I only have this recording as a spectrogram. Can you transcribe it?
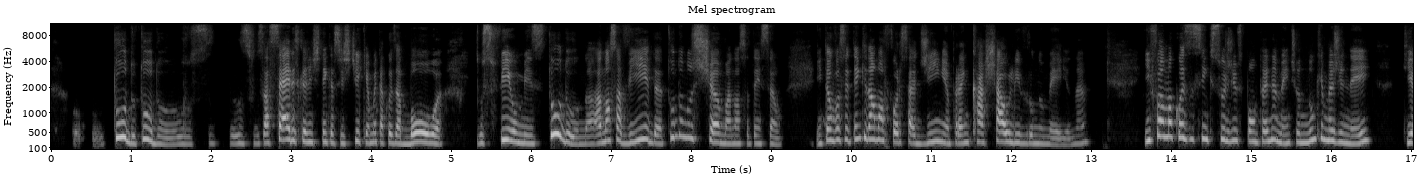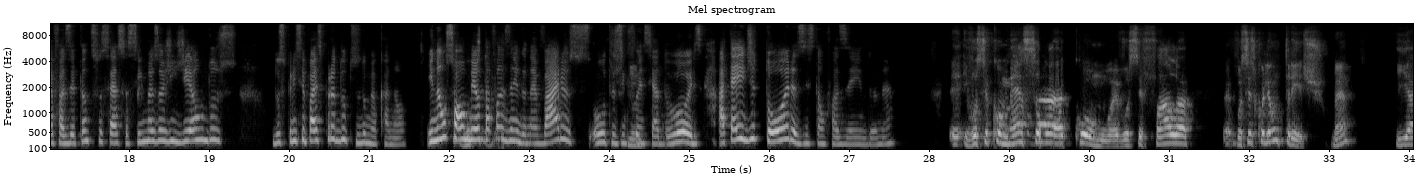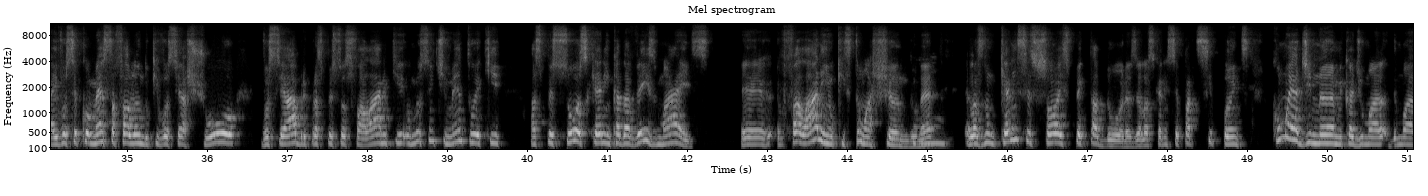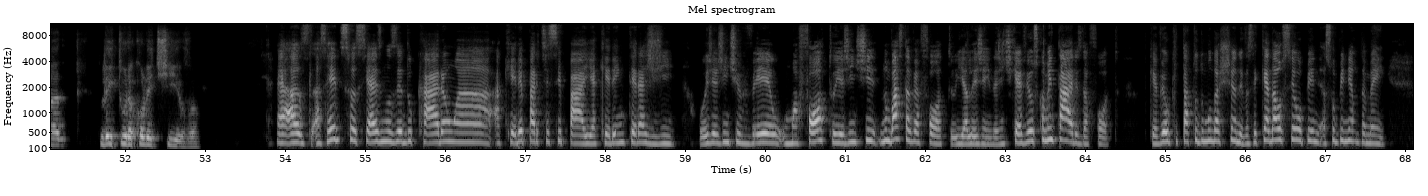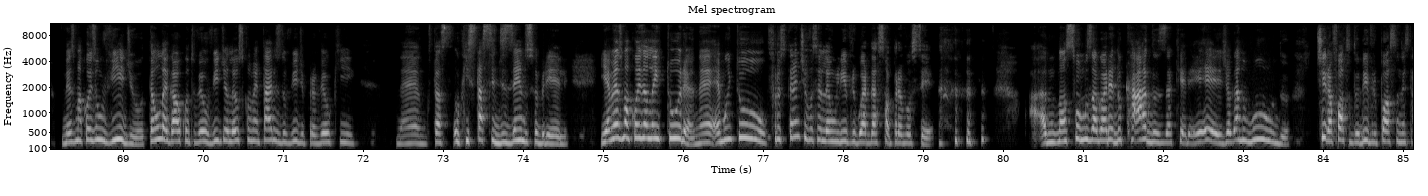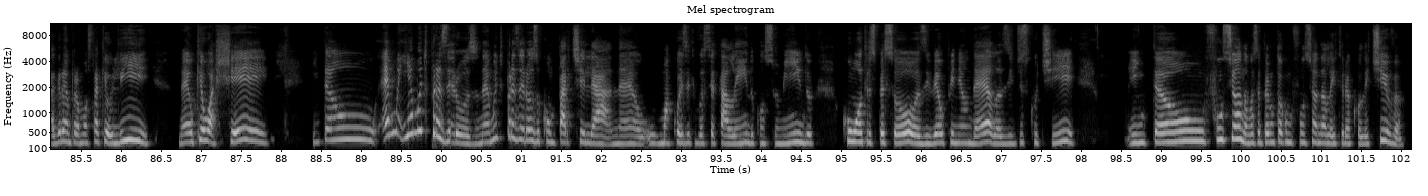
tudo, tudo. Os, os, as séries que a gente tem que assistir, que é muita coisa boa, os filmes, tudo, a nossa vida, tudo nos chama a nossa atenção. Então você tem que dar uma forçadinha para encaixar o livro no meio, né? E foi uma coisa assim que surgiu espontaneamente. Eu nunca imaginei que ia fazer tanto sucesso assim, mas hoje em dia é um dos, dos principais produtos do meu canal. E não só o meu está fazendo, né? Vários outros Sim. influenciadores, até editoras estão fazendo, né? E você começa como? É você fala, você escolheu um trecho, né? E aí você começa falando o que você achou, você abre para as pessoas falarem que o meu sentimento é que as pessoas querem cada vez mais é, falarem o que estão achando, né? Elas não querem ser só espectadoras, elas querem ser participantes. Como é a dinâmica de uma, de uma leitura coletiva? É, as, as, redes sociais nos educaram a, a querer participar e a querer interagir. Hoje a gente vê uma foto e a gente não basta ver a foto e a legenda, a gente quer ver os comentários da foto, quer ver o que está todo mundo achando e você quer dar o seu, a sua opinião também. Mesma coisa um vídeo, tão legal quanto ver o vídeo, é ler os comentários do vídeo para ver o que né? O que está se dizendo sobre ele. E a mesma coisa a leitura, né? É muito frustrante você ler um livro e guardar só para você. Nós fomos agora educados a querer jogar no mundo, tira foto do livro posta no Instagram para mostrar que eu li, né? O que eu achei. Então, é, e é muito prazeroso, né? É muito prazeroso compartilhar, né? Uma coisa que você está lendo, consumindo com outras pessoas e ver a opinião delas e discutir. Então, funciona. Você perguntou como funciona a leitura coletiva?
